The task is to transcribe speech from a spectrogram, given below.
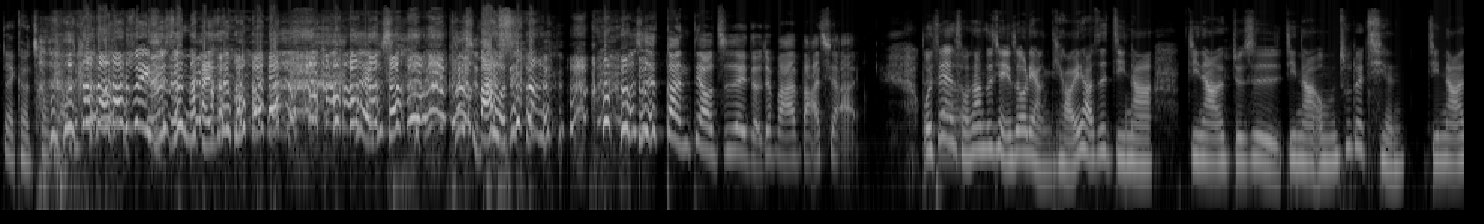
对，可能臭掉。所以是真的还是？对，就是开始拔掉，或是断掉之类的，就把它拔起来。我之前手上之前也是有两条，一条是吉娜，吉娜就是吉娜，我们出的钱，吉娜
